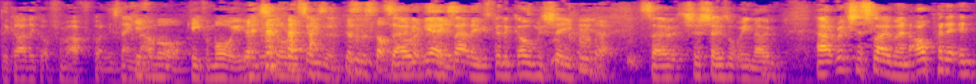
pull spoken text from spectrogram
the guy they got from I've forgotten his name Kieffer now. Moore. Kieffer Moore. He didn't score all season. Doesn't stop So scoring, yeah, exactly. He's been a goal machine. so it just shows what we know. Uh, Richard Slowman, I'll put it in,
